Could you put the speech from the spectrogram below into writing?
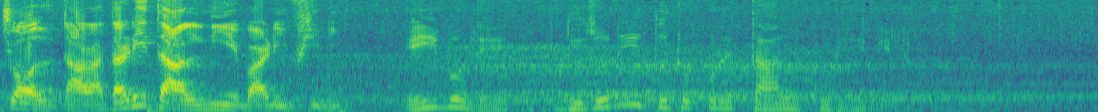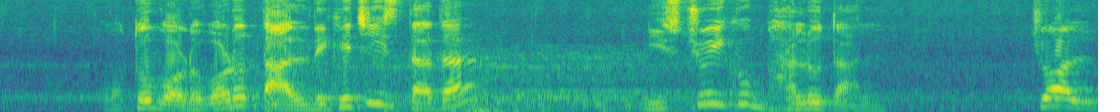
চল তাড়াতাড়ি তাল নিয়ে বাড়ি ফিরি। এই বলে দুজনেই দুটো করে তাল কুড়িয়ে নিল। কত বড় বড় তাল দেখেছিস দাদা? নিশ্চয়ই খুব ভালো তাল। চল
